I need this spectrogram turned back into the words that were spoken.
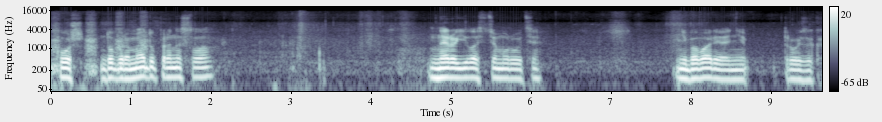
Також добре меду принесла. Не роїлась в цьому році. Ні Баварія, ні Тройзик.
